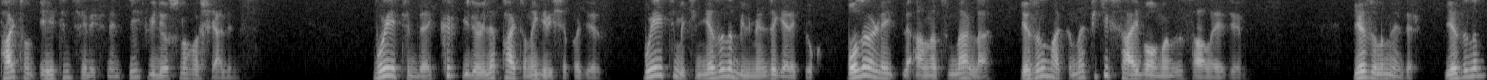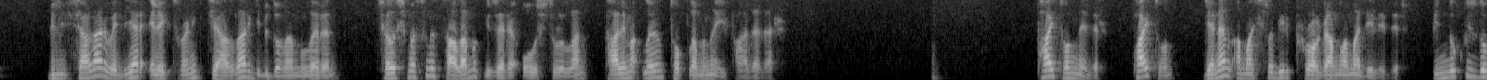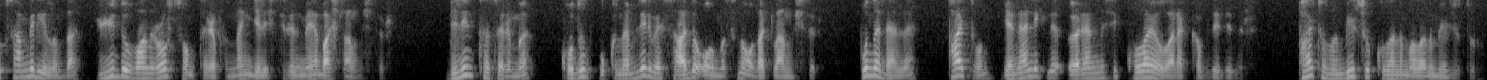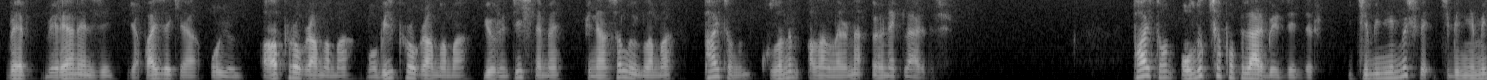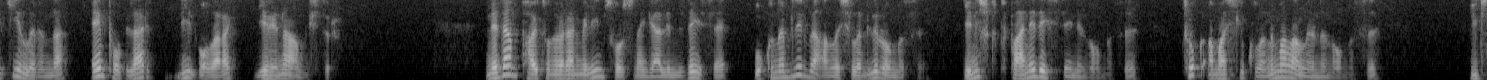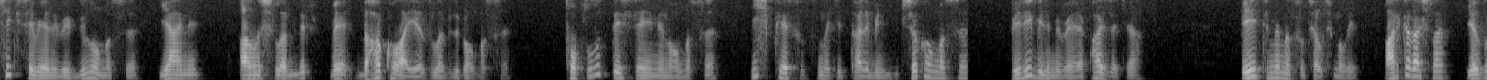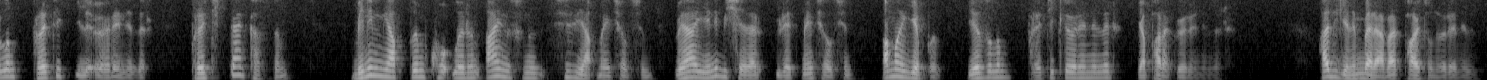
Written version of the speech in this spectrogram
Python eğitim serisinin ilk videosuna hoş geldiniz. Bu eğitimde 40 video ile Python'a giriş yapacağız. Bu eğitim için yazılım bilmenize gerek yok. Bol örnekli anlatımlarla yazılım hakkında fikir sahibi olmanızı sağlayacağım. Yazılım nedir? Yazılım, bilgisayarlar ve diğer elektronik cihazlar gibi donanımların çalışmasını sağlamak üzere oluşturulan talimatların toplamını ifade eder. Python nedir? Python, genel amaçlı bir programlama dilidir. 1991 yılında Guido van Rossum tarafından geliştirilmeye başlanmıştır. Dilin tasarımı, kodun okunabilir ve sade olmasına odaklanmıştır. Bu nedenle Python genellikle öğrenmesi kolay olarak kabul edilir. Python'un birçok kullanım alanı mevcuttur. Web, veri analizi, yapay zeka, oyun, ağ programlama, mobil programlama, görüntü işleme, finansal uygulama Python'un kullanım alanlarına örneklerdir. Python oldukça popüler bir dildir. 2023 ve 2022 yıllarında en popüler dil olarak yerini almıştır. Neden Python öğrenmeliyim sorusuna geldiğimizde ise okunabilir ve anlaşılabilir olması, geniş kütüphane desteğinin olması, çok amaçlı kullanım alanlarının olması, yüksek seviyeli bir dil olması yani anlaşılabilir ve daha kolay yazılabilir olması, topluluk desteğinin olması, iş piyasasındaki talebin yüksek olması, veri bilimi ve yapay zeka, eğitime nasıl çalışmalıyım? Arkadaşlar yazılım pratik ile öğrenilir. Pratikten kastım benim yaptığım kodların aynısını siz yapmaya çalışın veya yeni bir şeyler üretmeye çalışın ama yapın. Yazılım pratikle öğrenilir, yaparak öğrenilir. Hadi gelin beraber Python öğrenelim.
